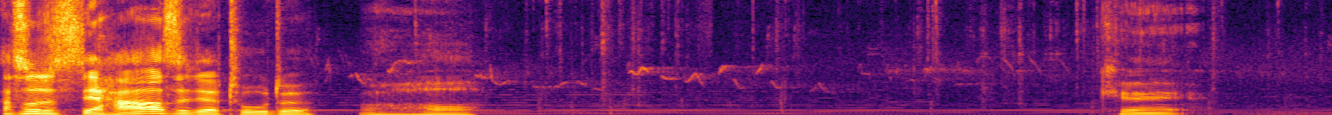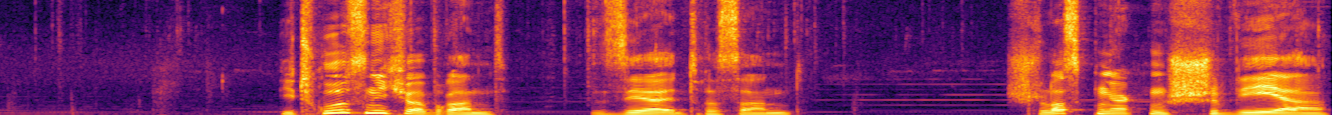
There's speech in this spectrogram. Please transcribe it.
Achso, das ist der Hase, der Tote. Oh. Okay. Die Truhe ist nicht verbrannt. Sehr interessant. Schlossknacken schwer.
